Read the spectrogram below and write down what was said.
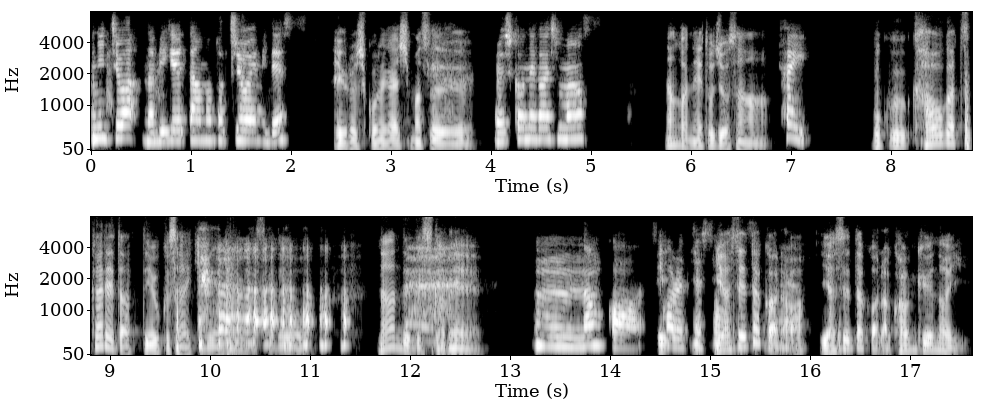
こんにちは。ナビゲーターのとちおえみです。よろしくお願いします。よろしくお願いします。なんかね、都庁さん、はい。僕、顔が疲れたってよく最近言われるんですけど、なんでですかね？うん、なんかえ疲れてそう、痩せたから？痩せたから？関係ない？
